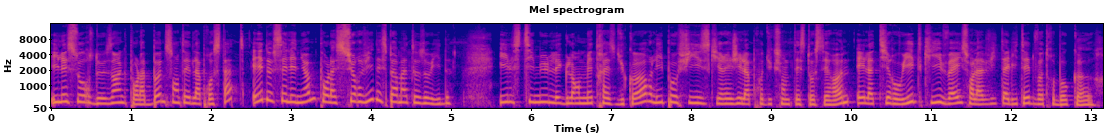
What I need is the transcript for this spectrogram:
Il est source de zinc pour la bonne santé de la prostate et de sélénium pour la survie des spermatozoïdes. Il stimule les glandes maîtresses du corps, l'hypophyse qui régit la production de testostérone et la thyroïde qui veille sur la vitalité de votre beau corps.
